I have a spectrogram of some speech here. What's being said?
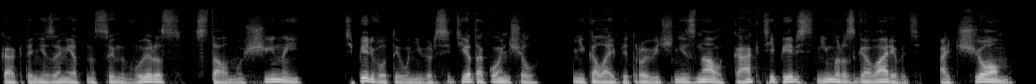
Как-то незаметно сын вырос, стал мужчиной, теперь вот и университет окончил. Николай Петрович не знал, как теперь с ним разговаривать, о чем.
